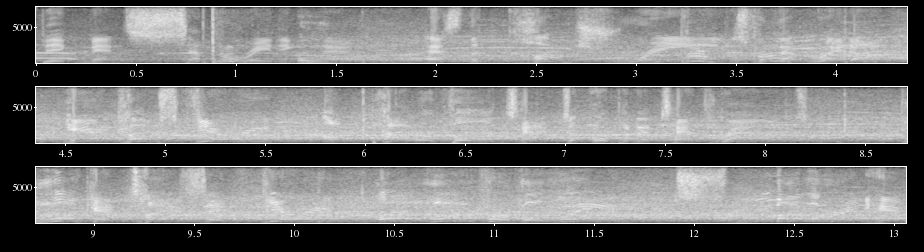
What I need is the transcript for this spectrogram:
big men separating Ooh. them as the cut drains from that right eye. Here comes Fury. A powerful attack to open the 10th round. Look at Tyson Fury all over Wallin, smothering him,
